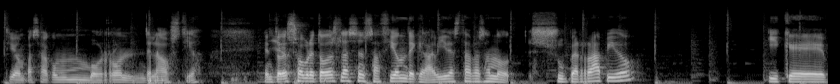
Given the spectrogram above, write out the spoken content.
tío, han pasado como un borrón de la hostia. Entonces, sobre todo es la sensación de que la vida está pasando súper rápido y que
